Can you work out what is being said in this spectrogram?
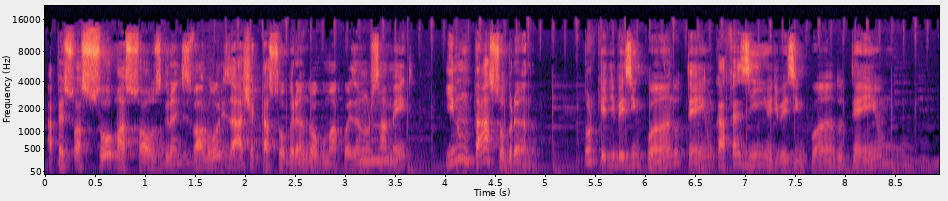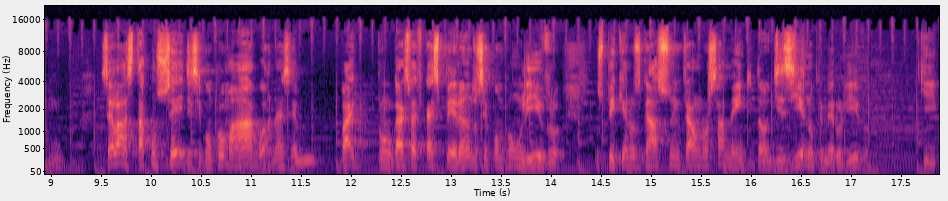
A pessoa soma só os grandes valores, acha que está sobrando alguma coisa no uhum. orçamento e não está sobrando. Porque de vez em quando tem um cafezinho, de vez em quando tem um. Sei lá, você está com sede, você comprou uma água, né? Você uhum. vai para um lugar, você vai ficar esperando, você comprou um livro. Os pequenos gastos não entraram no orçamento. Então, eu dizia no primeiro livro que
